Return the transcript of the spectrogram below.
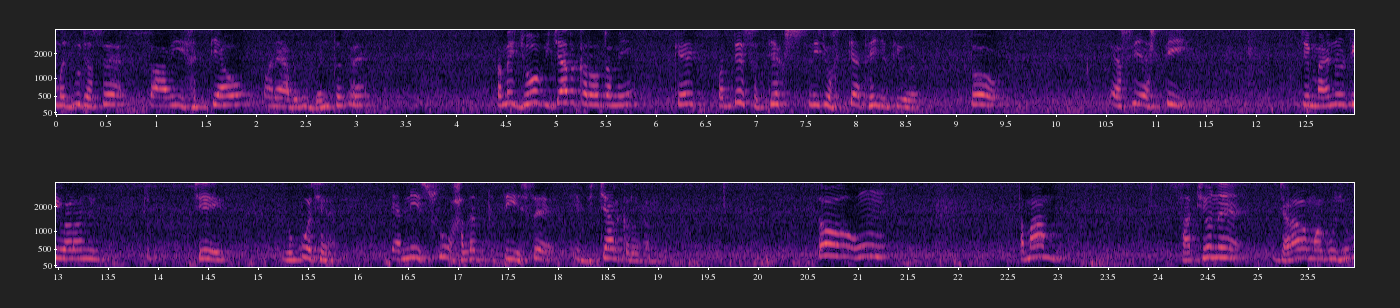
મજબૂત હશે તો આવી હત્યાઓ અને આ બધું બંધ થશે. તમે જો વિચાર કરો તમે કે પ્રદેશ અધ્યક્ષની જો હત્યા થઈ જતી હોય તો એસસી એસટી જે માઇનોરિટીવાળાની જે લોકો છે, એમની શું હાલત થતી હશે એ વિચાર કરો તમે. તો હું તમામ સાથીઓને જણાવવા માગું છું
